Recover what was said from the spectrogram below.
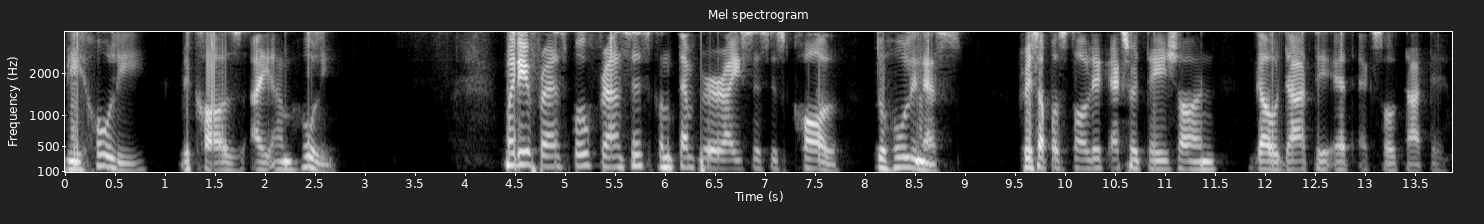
Be holy because I am holy. My dear friends, Pope Francis contemporizes his call to holiness his apostolic exhortation, Gaudete et Exsultate.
